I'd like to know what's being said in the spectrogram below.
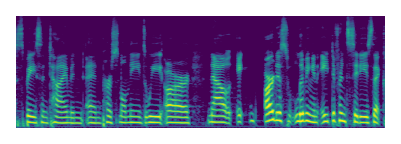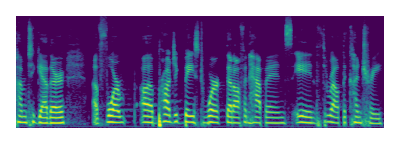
space and time and, and personal needs, we are now eight, artists living in eight different cities that come together uh, for uh, project-based work that often happens in throughout the country.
